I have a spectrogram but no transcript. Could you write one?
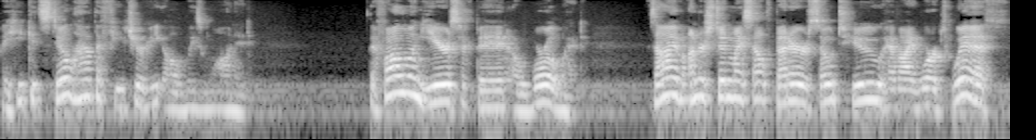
but he could still have the future he always wanted. The following years have been a whirlwind. As I have understood myself better, so too have I worked with,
